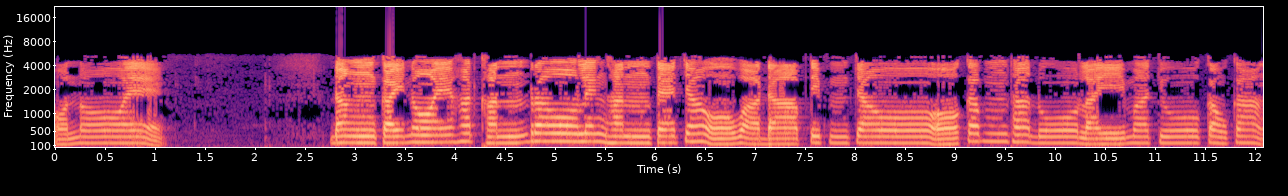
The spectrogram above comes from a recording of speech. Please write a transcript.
อ่อนน้อย ดังไก่น้อยฮัดขันเราเล่งหันแต่เจ้าว่าดาบติบเจ้ากับถ้าดูไหลมาจูเก้าก้าง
